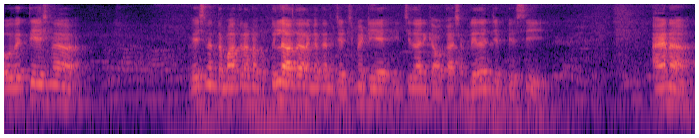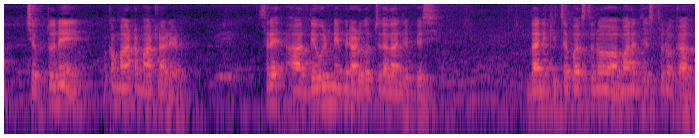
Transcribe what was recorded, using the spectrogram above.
ఒక వ్యక్తి చేసిన వేసినంత మాత్రాన ఒక పిల్ల ఆధారంగా దాన్ని జడ్జిమెంట్ ఇచ్చేదానికి అవకాశం లేదని చెప్పేసి ఆయన చెప్తూనే ఒక మాట మాట్లాడాడు. సరే ఆ దేవుడిని మీరు అడగొచ్చు కదా అని చెప్పేసి. దాన్ని కించపరుస్తునో అవమానం చేస్తునో కాదు.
